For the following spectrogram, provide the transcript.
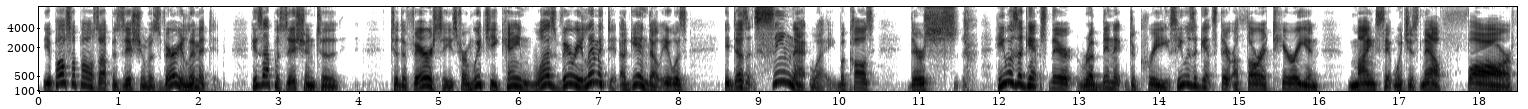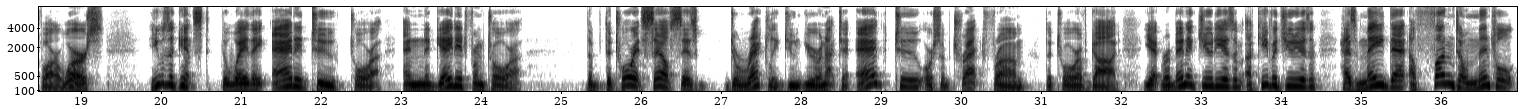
The Apostle Paul's opposition was very limited. His opposition to to the Pharisees from which he came was very limited. Again, though, it was it doesn't seem that way because there's he was against their rabbinic decrees. He was against their authoritarian mindset, which is now far, far worse. He was against the way they added to Torah and negated from Torah. The, the Torah itself says directly you are not to add to or subtract from the Torah of God. Yet Rabbinic Judaism, Akiva Judaism, has made that a fundamental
